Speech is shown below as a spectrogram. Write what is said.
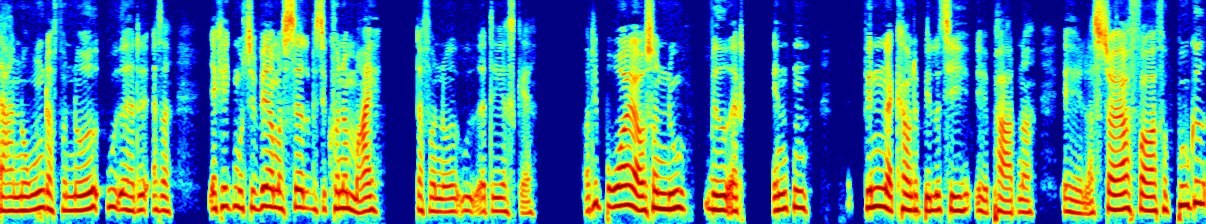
der er nogen, der får noget ud af det. Altså, jeg kan ikke motivere mig selv, hvis det kun er mig, der får noget ud af det, jeg skal. Og det bruger jeg jo så nu ved at enten finde en accountability øh, partner, eller sørge for at få booket,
